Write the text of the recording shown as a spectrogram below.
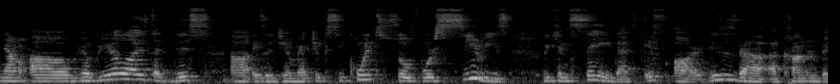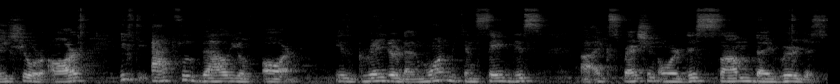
Now, uh, we have realized that this uh, is a geometric sequence. So for series, we can say that if r, this is the uh, common ratio or r, if the absolute value of r is greater than 1, we can say this uh, expression or this sum diverges.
